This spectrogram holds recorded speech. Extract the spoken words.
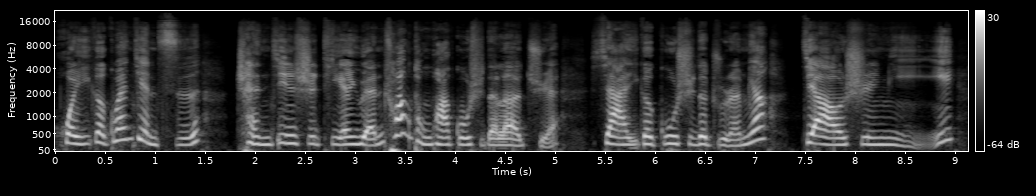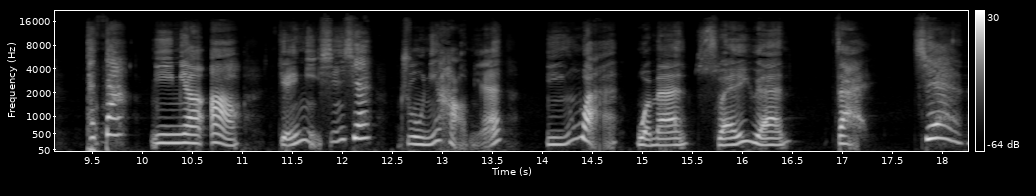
或一个关键词，沉浸式体验原创童话故事的乐趣。下一个故事的主人喵就是你，哒哒咪喵嗷，给你新鲜，祝你好眠。明晚我们随缘再见。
